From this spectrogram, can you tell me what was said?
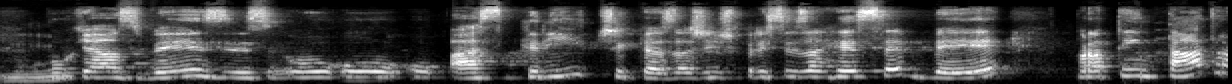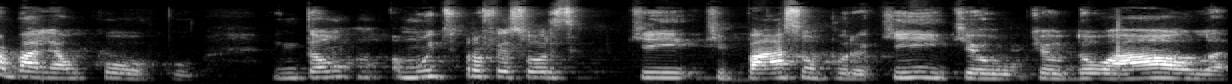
Uhum. Porque às vezes o, o, o, as críticas a gente precisa receber para tentar trabalhar o corpo. Então, muitos professores que, que, passam por aqui, que eu, que eu dou aula,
